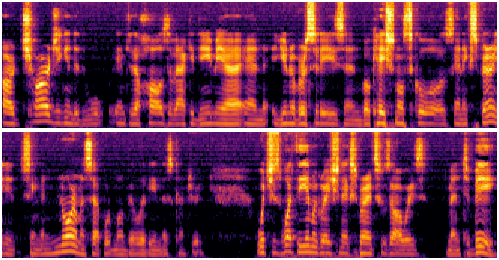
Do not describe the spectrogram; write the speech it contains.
are charging into the, into the halls of academia and universities and vocational schools and experiencing enormous upward mobility in this country, which is what the immigration experience was always meant to be.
